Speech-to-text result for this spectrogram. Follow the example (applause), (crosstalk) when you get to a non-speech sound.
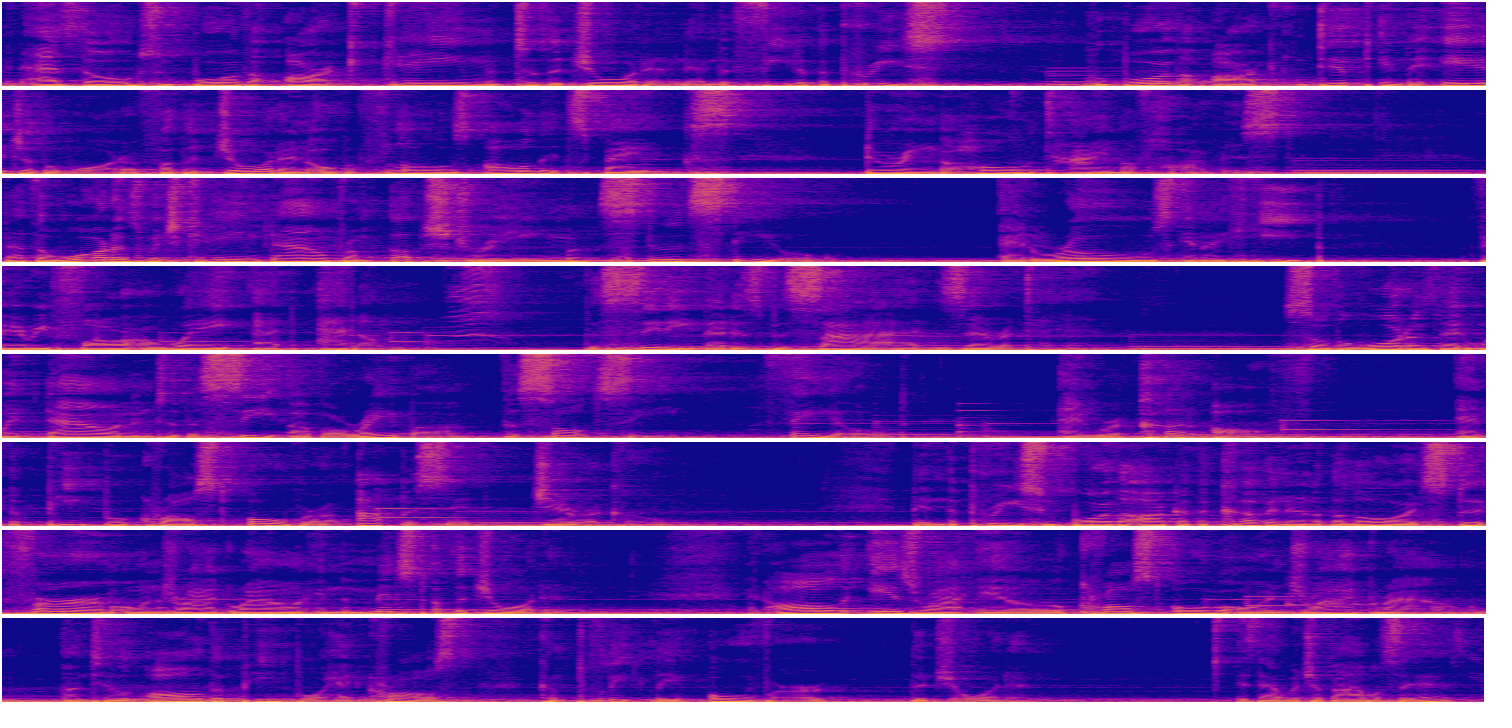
And as those who bore the ark came to the Jordan, and the feet of the priests who bore the ark dipped in the edge of the water, for the Jordan overflows all its banks during the whole time of harvest, that the waters which came down from upstream stood still and rose in a heap very far away at Adam, the city that is beside Zaretan. So the waters that went down into the sea of Arabah, the salt sea, failed and were cut off, and the people crossed over opposite Jericho. Then the priests who bore the ark of the covenant of the Lord stood firm on dry ground in the midst of the Jordan. And all Israel crossed over on dry ground until all the people had crossed completely over the Jordan. Is that what your Bible says?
